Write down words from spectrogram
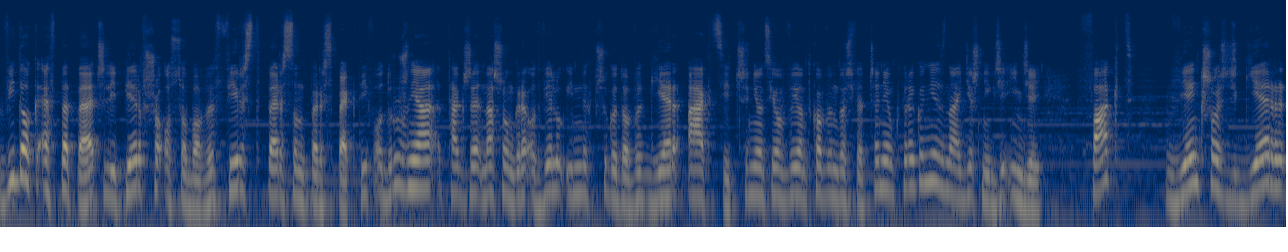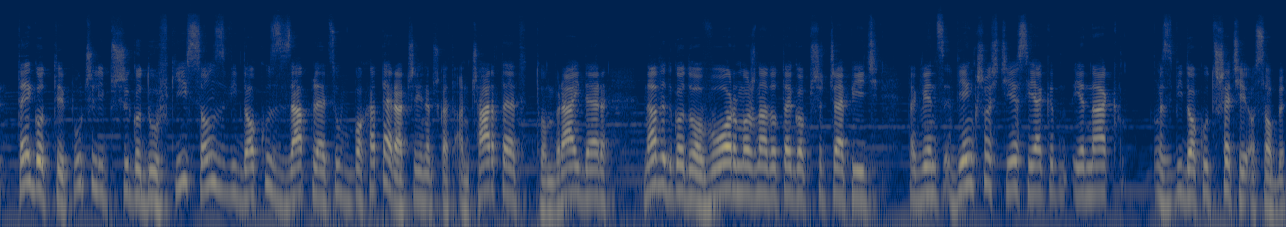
Widok FPP, czyli pierwszoosobowy First Person Perspective, odróżnia także naszą grę od wielu innych przygodowych gier akcji, czyniąc ją wyjątkowym doświadczeniem, którego nie znajdziesz nigdzie indziej. Fakt, Większość gier tego typu, czyli przygodówki, są z widoku z pleców bohatera, czyli na przykład Uncharted, Tomb Raider, nawet God of War można do tego przyczepić. Tak więc większość jest jak, jednak z widoku trzeciej osoby.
